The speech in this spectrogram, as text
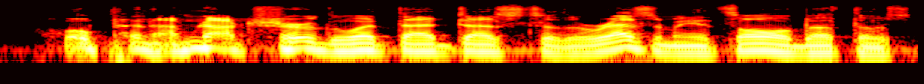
open. I'm not sure what that does to the resume. It's all about those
